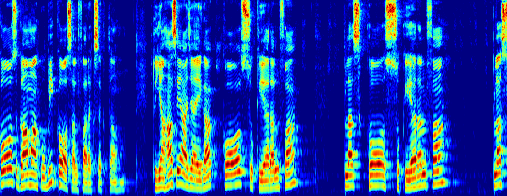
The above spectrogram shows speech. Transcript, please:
कॉस गामा को भी कॉस अल्फ़ा रख सकता हूँ तो यहाँ से आ जाएगा cos square alpha plus cos square alpha plus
